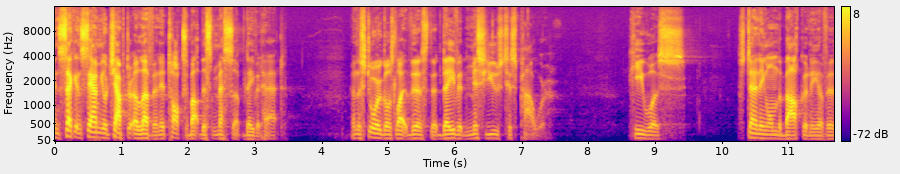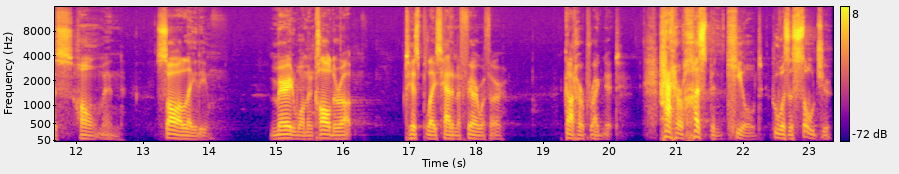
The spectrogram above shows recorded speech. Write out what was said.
in 2 Samuel chapter 11, it talks about this mess up David had. And the story goes like this that David misused his power. He was standing on the balcony of his home and saw a lady, married woman, called her up to his place, had an affair with her, got her pregnant, had her husband killed, who was a soldier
